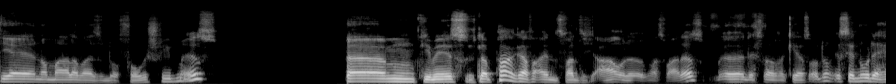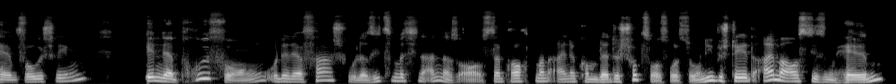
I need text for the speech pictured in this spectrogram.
der normalerweise nur vorgeschrieben ist. Ähm, gemäß, ich glaube, Paragraph 21a oder irgendwas war das, äh, der Strafverkehrsordnung, ist ja nur der Helm vorgeschrieben. In der Prüfung oder in der Fahrschule sieht es ein bisschen anders aus. Da braucht man eine komplette Schutzausrüstung. Die besteht einmal aus diesem Helm,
